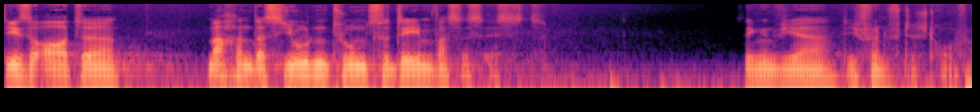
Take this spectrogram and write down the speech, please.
diese Orte machen das Judentum zu dem, was es ist. Singen wir die fünfte Strophe.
